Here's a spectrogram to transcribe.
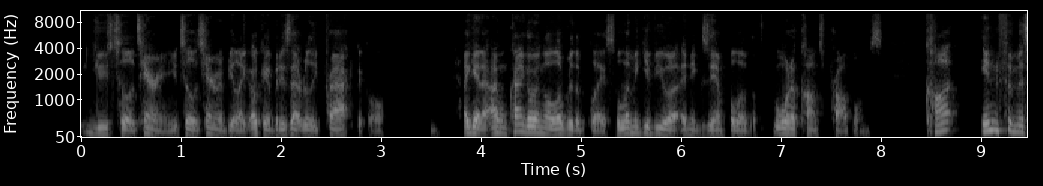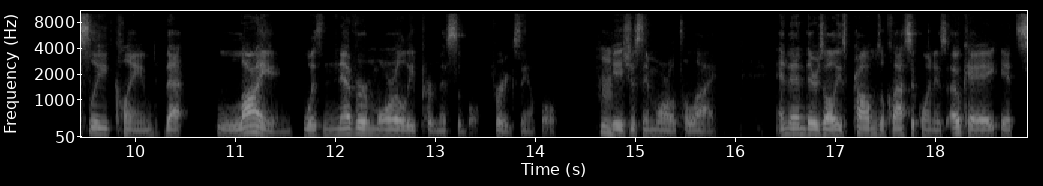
utilitarian. Utilitarian would be like, okay, but is that really practical? Again, I'm kind of going all over the place, but let me give you a, an example of one of Kant's problems. Kant infamously claimed that lying was never morally permissible, for example. Hmm. It's just immoral to lie. And then there's all these problems. The classic one is okay, it's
